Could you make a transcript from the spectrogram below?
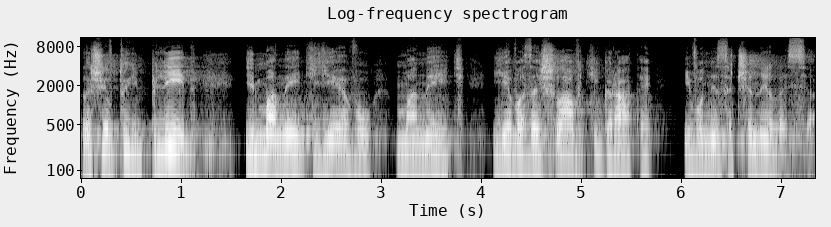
лишив той плід і манить Єву, манить. Єва зайшла в ті грати, і вони зачинилися.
